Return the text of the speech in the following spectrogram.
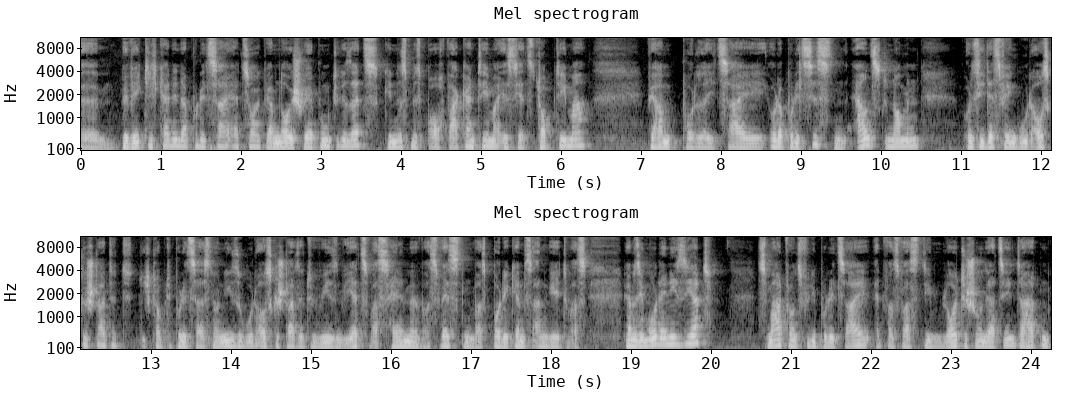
ähm, Beweglichkeit in der Polizei erzeugt. Wir haben neue Schwerpunkte gesetzt. Kindesmissbrauch war kein Thema, ist jetzt Top-Thema. Wir haben Polizei oder Polizisten ernst genommen, und sie deswegen gut ausgestattet. Ich glaube, die Polizei ist noch nie so gut ausgestattet gewesen wie jetzt, was Helme, was Westen, was Bodycams angeht. Was wir haben sie modernisiert. Smartphones für die Polizei, etwas, was die Leute schon Jahrzehnte hatten,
